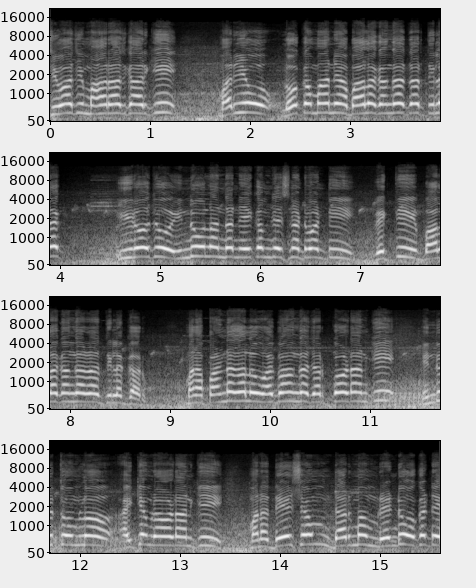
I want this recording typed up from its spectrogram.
శివాజీ మహారాజ్ గారికి మరియు లోకమాన్య బాల గంగాధర్ తిలక్ ఈరోజు హిందువులందరినీ ఏకం చేసినటువంటి వ్యక్తి బాలగంగాధర్ తిలక్ గారు. మన పండగలు వైభవంగా జరుపుకోవడానికి హిందుత్వంలో ఐక్యం రావడానికి మన దేశం ధర్మం రెండు ఒకటే.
